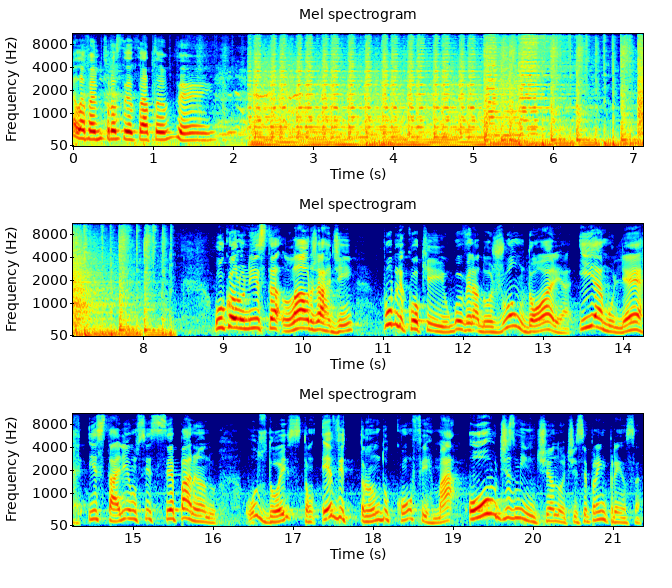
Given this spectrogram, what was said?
Ela vai me processar também. O colunista Lauro Jardim publicou que o governador João Dória e a mulher estariam se separando. Os dois estão evitando confirmar ou desmentir a notícia para a imprensa.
